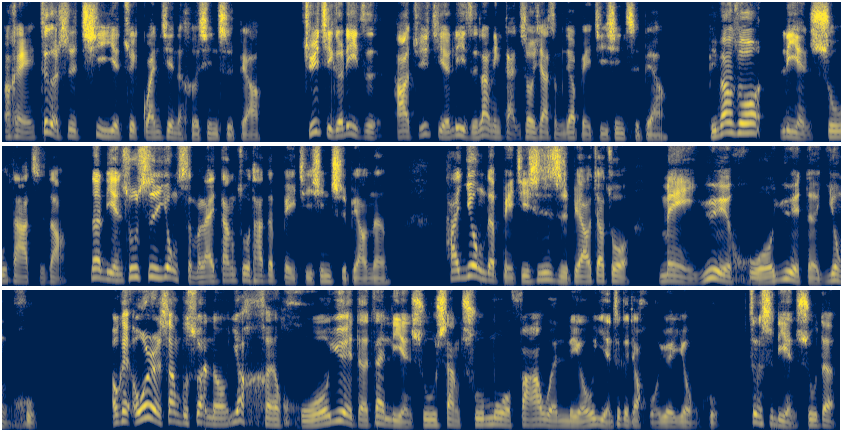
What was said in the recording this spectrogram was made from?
OK，这个是企业最关键的核心指标。举几个例子，好，举几个例子，让你感受一下什么叫北极星指标。比方说，脸书，大家知道，那脸书是用什么来当做它的北极星指标呢？它用的北极星指标叫做每月活跃的用户。OK，偶尔上不算哦，要很活跃的在脸书上出没、发文、留言，这个叫活跃用户，这个是脸书的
